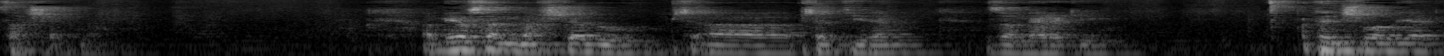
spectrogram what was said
za všechno. A měl jsem navštěvu před týdem z Ameriky. Ten člověk,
